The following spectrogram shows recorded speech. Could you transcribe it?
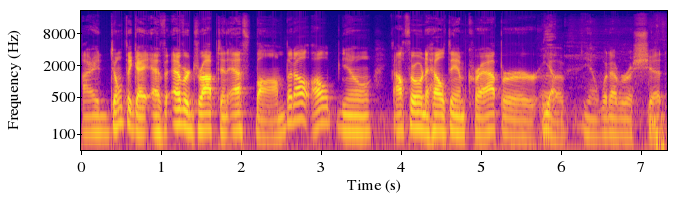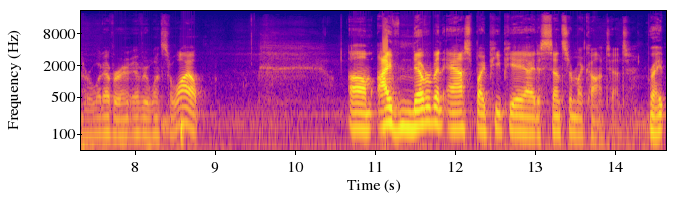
I don't think I have ever dropped an f bomb, but I'll, I'll, you know, I'll throw in a hell damn crap or, uh, you know, whatever a shit or whatever every once in a while. Um, I've never been asked by PPAI to censor my content. Right?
